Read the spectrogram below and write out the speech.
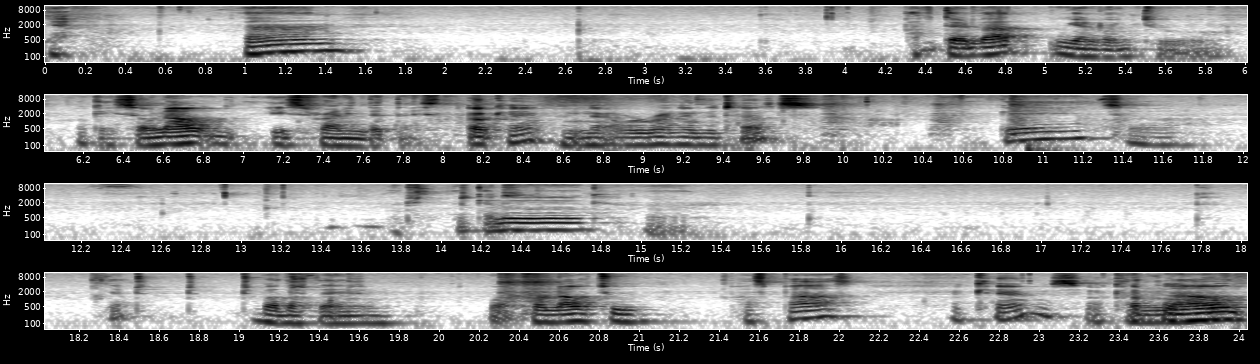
it. Yeah. And after that we are going to okay so now it's running the test Okay. And now we're running the tests. okay so let's take a look uh, yep both of them well for now two has passed Okay. So a and now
